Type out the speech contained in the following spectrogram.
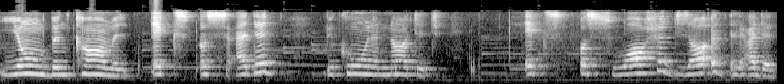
يوم بنكامل إكس أس عدد بيكون الناتج إكس أس واحد زائد العدد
